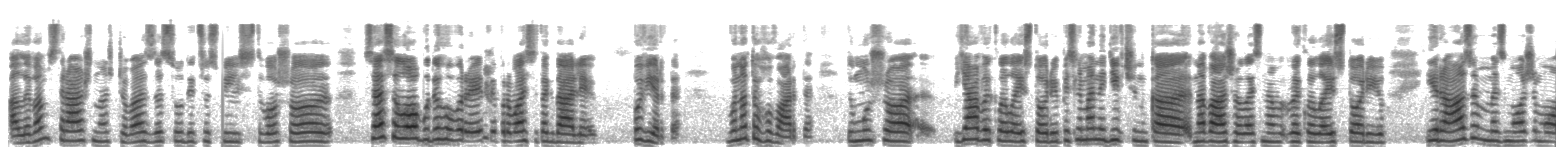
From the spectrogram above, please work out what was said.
але вам страшно, що вас засудить суспільство, що все село буде говорити про вас і так далі. Повірте, воно того варте. Тому що е, я виклала історію. Після мене дівчинка наважилась на виклала історію, і разом ми зможемо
